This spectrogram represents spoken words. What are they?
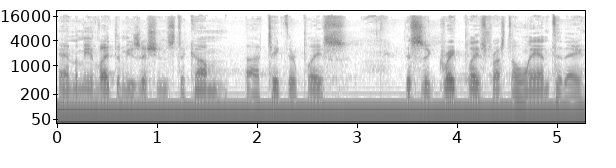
And let me invite the musicians to come uh, take their place. This is a great place for us to land today.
